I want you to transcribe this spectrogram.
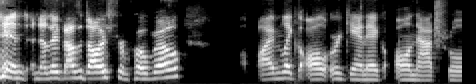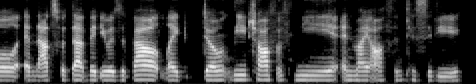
and another thousand dollars for promo. I'm like all organic all natural and that's what that video is about. Like don't leech off of me and my authenticity.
